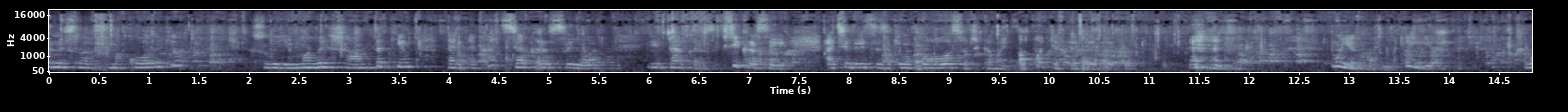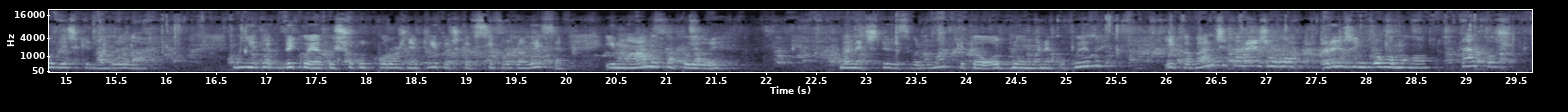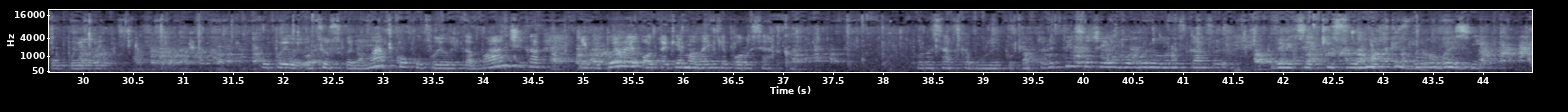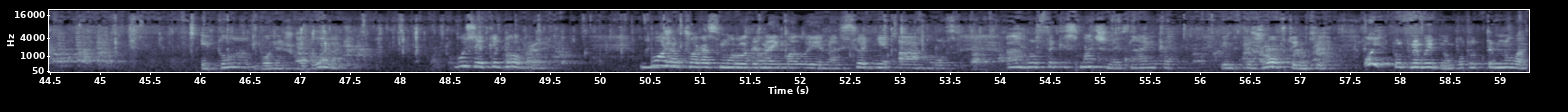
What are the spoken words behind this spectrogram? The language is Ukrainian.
Принесла смаколиків своїм малишам таким. Та яка ця красива. І так красива. Всі красиві. А ці дивіться з якими полосочками. О, потяг який тут. Мої гарні, і їж. Водички налила. Мені так дико якось, що тут порожня квіточка, всі продалися. І маму купили. У мене чотири свиноматки, то одну в мене купили. І кабанчика рижого, риженького мого також купили. Купили оцю свиноматку, купили кабанчика і купили отаке маленьке поросятко. Поросятка були по півтори тисячі, я говорю, розказую. Дивіться, які свиноматки здоровезні. І то вони ж годують. Боже, яке добре. Боже, вчора смородина і малина, сьогодні агрус. Агрус такий смачний, знаєте. Він такий жовтенький. Ой, тут не видно, бо тут темнувато.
